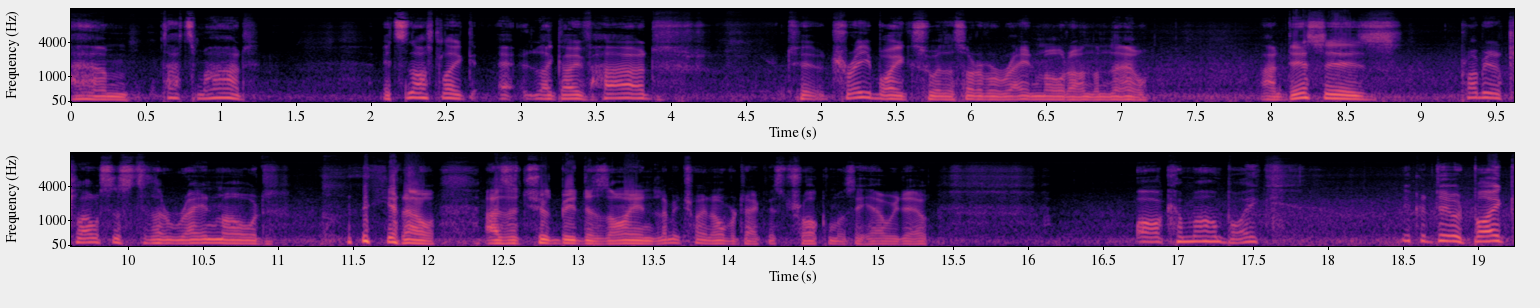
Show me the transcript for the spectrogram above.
Um, that's mad. It's not like eh, like I've had two, three bikes with a sort of a rain mode on them now, and this is probably the closest to the rain mode, you know, as it should be designed. Let me try and overtake this truck and we'll see how we do. Oh come on, bike! You can do it, bike!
